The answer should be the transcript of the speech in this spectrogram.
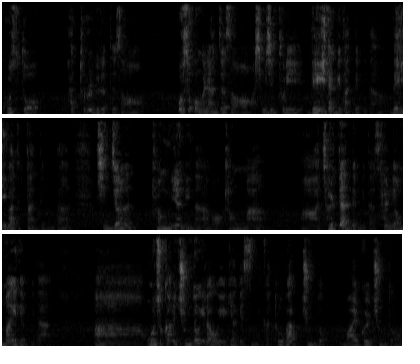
고스톱, 화투를 비롯해서 호수 공간에 앉아서 심심풀이 내기 장기도 안 됩니다. 내기 바둑도 안 됩니다. 심지어는 경련이나 뭐 경마 아, 절대 안 됩니다. 삶이 엉망이 됩니다. 아, 오죽하면 중독이라고 얘기하겠습니까? 도박 중독, 뭐 알코올 중독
